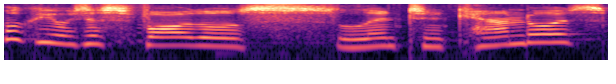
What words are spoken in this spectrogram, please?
Okay, was this for those lantern candles?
